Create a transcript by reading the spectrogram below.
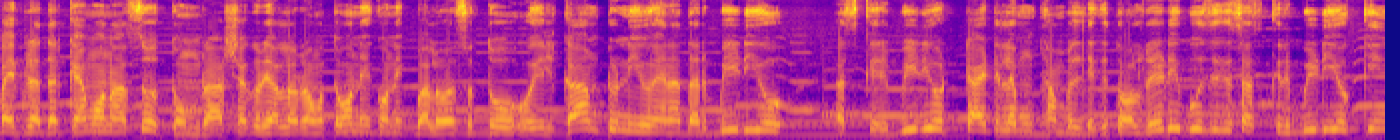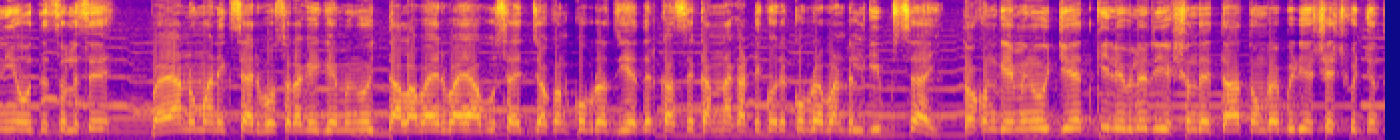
ভাই ব্রাদার কেমন আছো? তোমরা আশা করি আল্লাহর রহমতে অনেক অনেক ভালো আছো। তো welcome to new another video আজকের ভিডিও টাইটেল এবং থাম্বেল দেখে তো অলরেডি বুঝে গেছে, আজকের ভিডিও কি নিয়ে হতে চলেছে। ভাই, আনুমানিক চার বছর আগে গেমিং উইথ তালা ভাইয়ের ভাই আবু সাইদ যখন কোবরা জিয়াদের কাছে কান্নাকাটি করে কোবরা বান্ডেল গিফট চাই, তখন গেমিং উইথ জিয়াদ কি লেভেলের রিয়েকশন দেয় তা তোমরা ভিডিও শেষ পর্যন্ত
